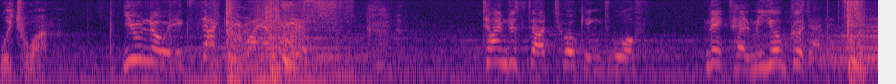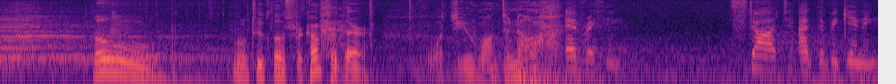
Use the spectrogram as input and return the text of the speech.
Which one? You know exactly why I'm here. Time to start talking, dwarf. They tell me you're good at it. Oh, a little too close for comfort there. What do you want to know? Everything. Start at the beginning.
